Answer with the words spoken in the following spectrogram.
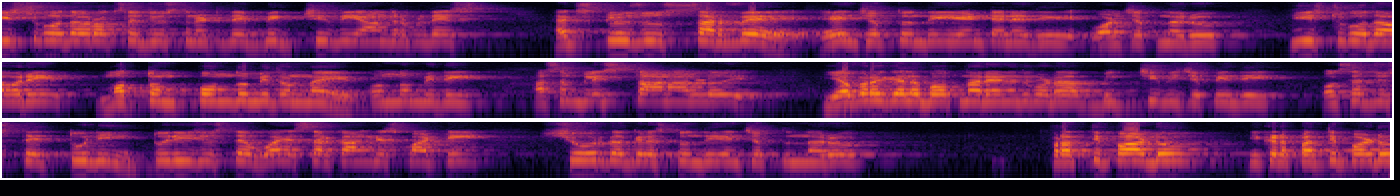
ఈస్ట్ గోదావరి ఒకసారి చూస్తున్నట్టయితే big TV Andhra Pradesh exclusive survey ఏం చెప్తుంది ఏంటి అనేది వాళ్ళు చెప్తున్నారు. ఈస్ట్ గోదావరి మొత్తం పంతొమ్మిది ఉన్నాయి. పంతొమ్మిది అసెంబ్లీ స్థానాల్లో ఎవరు గెలబోతున్నారు అనేది కూడా బిగ్ టీవీ చెప్పింది. ఒకసారి చూస్తే తుని తుని చూస్తే వైఎస్ఆర్ కాంగ్రెస్ పార్టీ షూర్గా గెలుస్తుంది అని చెప్తున్నారు. ప్రతిపాడు ఇక్కడ ప్రతిపాడు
